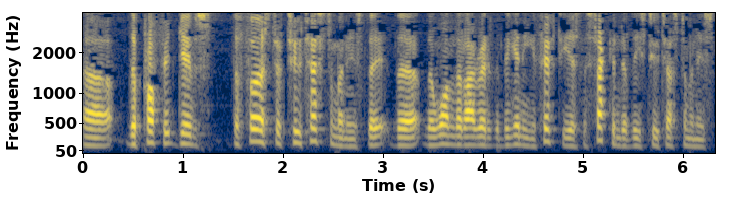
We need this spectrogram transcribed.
uh, the prophet gives the first of two testimonies. The, the, the one that I read at the beginning of 50 is the second of these two testimonies.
